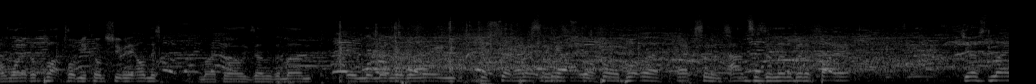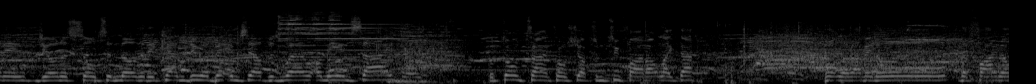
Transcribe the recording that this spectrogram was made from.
on whatever platform you're consuming it on this. Michael Alexander, the man in the middle of the ring, just separates the guy. as Paul Butler Excellent. answers a little bit of fire. Just letting Jonas Sultan know that he can do a bit himself as well on the inside. But don't try and throw shots from too far out like that. Butler having all the final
